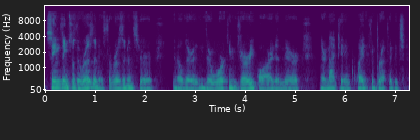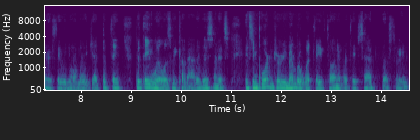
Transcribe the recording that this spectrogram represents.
Same thing for the residents. The residents are, you know, they're they're working very hard and they're they're not getting quite the breadth of experience they would normally get, but they but they will as we come out of this. And it's it's important to remember what they've done and what they've sacrificed. I mean,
